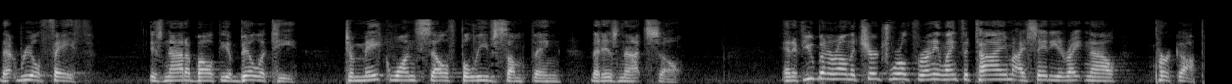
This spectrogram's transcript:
that real faith is not about the ability to make oneself believe something that is not so. And if you've been around the church world for any length of time, I say to you right now, perk up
